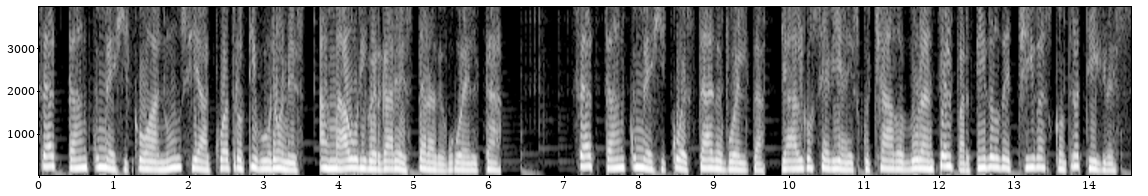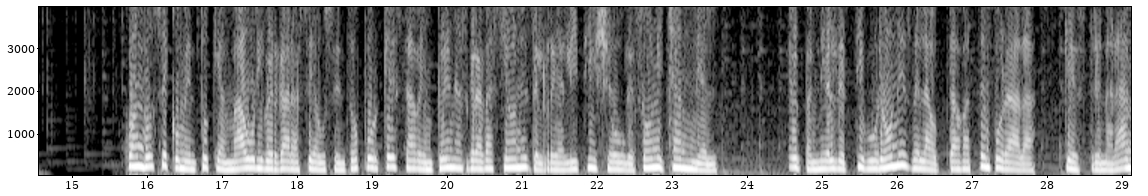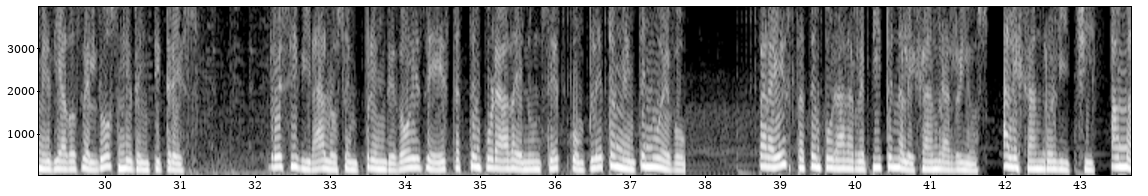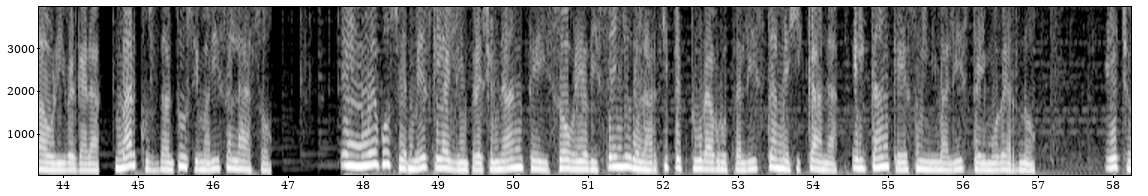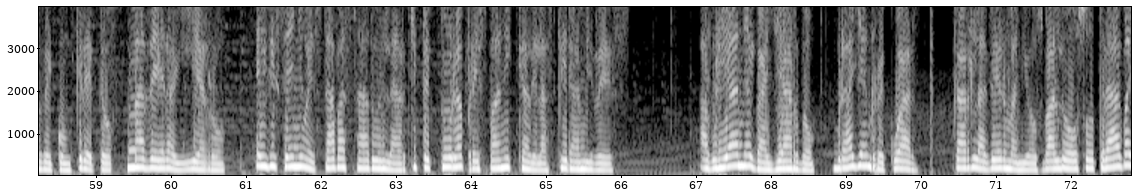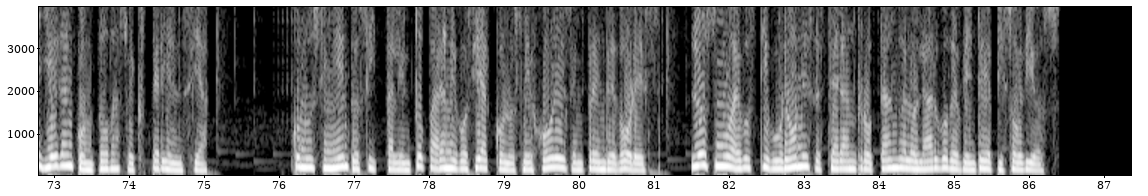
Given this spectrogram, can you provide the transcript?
Shark Tank México anuncia a cuatro tiburones, a Mauri Vergara estará de vuelta. Shark Tank México está de vuelta, que algo se había escuchado durante el partido de Chivas contra Tigres. Cuando se comentó que a Mauri Vergara se ausentó porque estaba en plenas grabaciones del reality show de Sony Channel. El panel de tiburones de la octava temporada, estrenará a mediados del 2023 recibirá a los emprendedores de esta temporada en un set completamente nuevo. Para esta temporada repiten Alejandra Ríos, Alejandro Lichi, Amaury Vergara, Marcus Dantus y Marisa Lazo. El nuevo set mezcla el impresionante y sobrio diseño de la arquitectura brutalista mexicana, el tanque es minimalista y moderno. Hecho de concreto, madera y hierro, el diseño está basado en la arquitectura prehispánica de las pirámides. Adriana Gallardo, Brian Requart, Carla Berman y Osvaldo Osotrava llegan con toda su experiencia, conocimientos y talento para negociar con los mejores emprendedores. Los nuevos tiburones estarán rotando a lo largo de 20 episodios.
